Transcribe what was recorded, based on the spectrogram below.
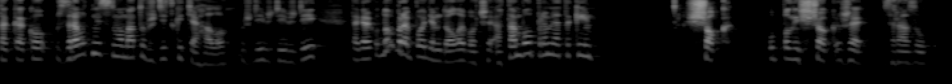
Tak ako zdravotníctvo ma to vždycky ťahalo. Vždy, vždy, vždy. Tak ako dobre, pôjdem do Levoče. A tam bol pre mňa taký šok. Úplný šok, že zrazu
